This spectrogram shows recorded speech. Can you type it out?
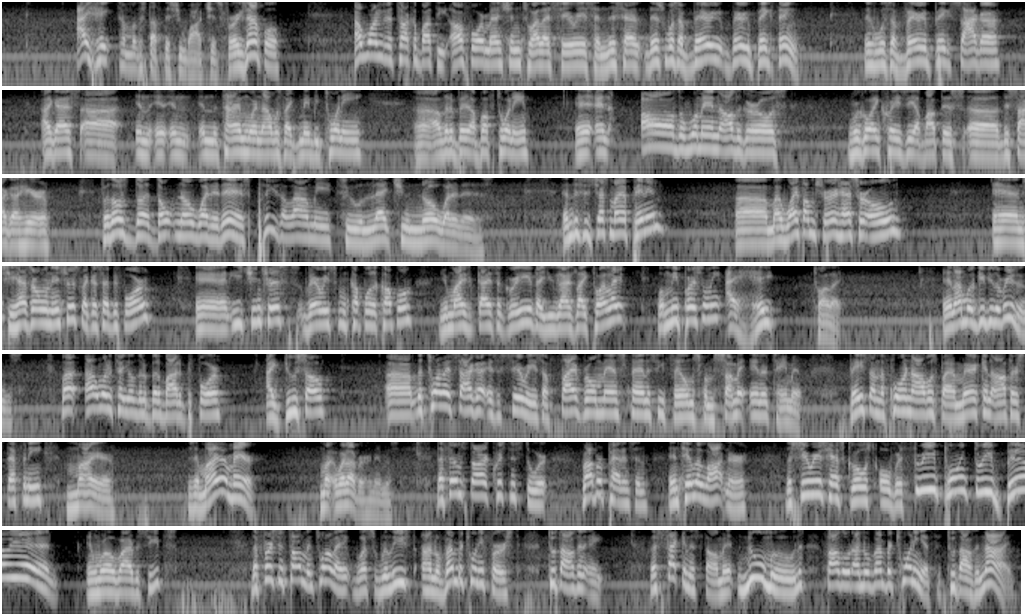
I hate some of the stuff that she watches. For example, I wanted to talk about the aforementioned Twilight series, and this has this was a very very big thing. It was a very big saga, I guess, uh, in in in the time when I was like maybe twenty, uh, a little bit above twenty, and, and, all the women, all the girls, were going crazy about this uh, this saga here for those that don't know what it is, please allow me to let you know what it is. And this is just my opinion. Uh, my wife, I'm sure, has her own, and she has her own interests, like I said before. And each interest varies from couple to couple. You might guys agree that you guys like Twilight, but me personally, I hate Twilight. And I'm gonna give you the reasons. But I want to tell you a little bit about it before I do so. Um, the Twilight Saga is a series of five romance fantasy films from Summit Entertainment, based on the four novels by American author Stephanie Meyer. Is it Meyer or Mayer? My, whatever her name is. The film star Kristen Stewart, Robert Pattinson, and Taylor Lautner. The series has grossed over 3.3 billion in worldwide receipts the first installment, Twilight, was released on November 21st, 2008. The second installment, New Moon, followed on November 20th, 2009.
